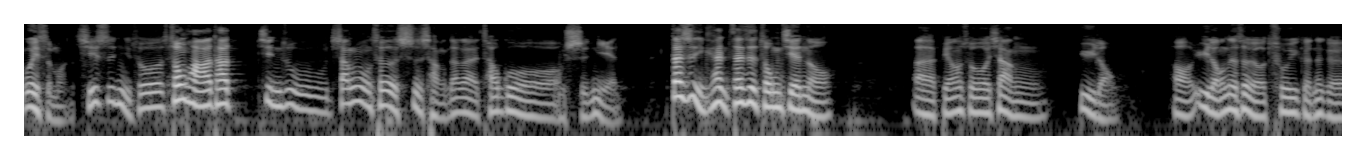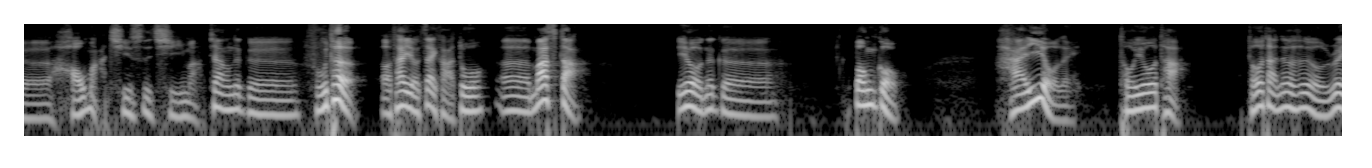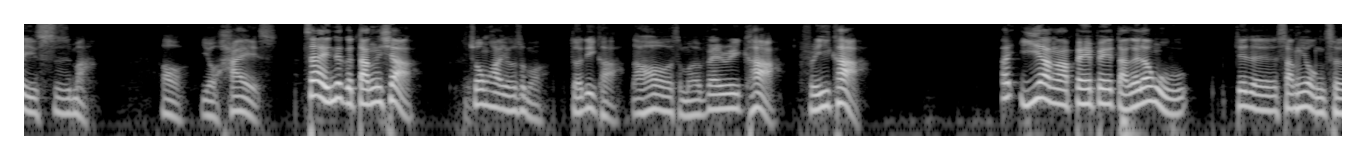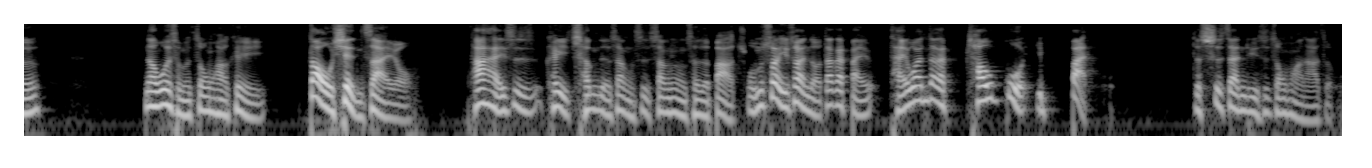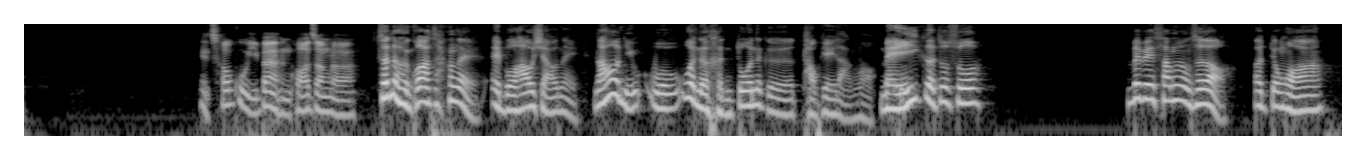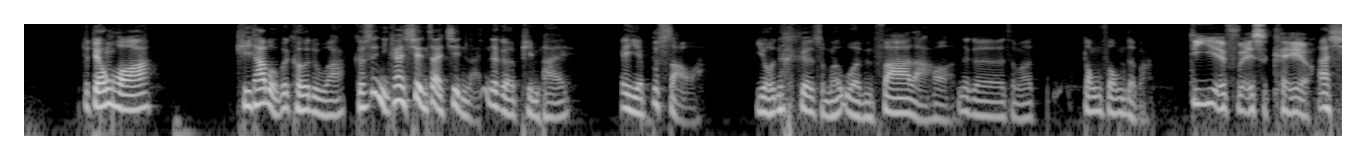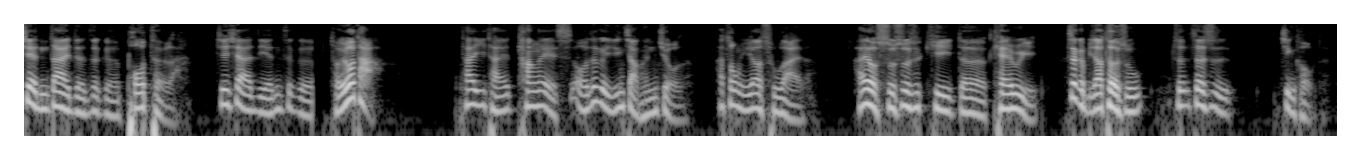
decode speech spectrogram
为什么？其实你说中华它进入商用车的市场大概超过五十年，但是你看在这中间哦，呃，比方说像玉龙哦，玉龙那时候有出一个那个豪马七四七嘛，像那个福特哦，它有载卡多，呃，Mazda 也有那个 Bongo。还有嘞，Toyota，Toyota 那个时候有瑞狮嘛，哦，有 Hiace，在那个当下，中华有什么？德利卡，然后什么 Very Car、Free Car，啊，一样啊，杯杯打个任务，这个商用车，那为什么中华可以到现在哦，它还是可以称得上是商用车的霸主？我们算一算哦，大概百台湾大概超过一半的市占率是中华拿走。也、欸、超过一半，很夸张了、啊，真的很夸张哎哎，不好小呢。然后你我问了很多那个讨给郎哦，每一个都说，被被商用车哦，啊中华，就中华，其他我被科读啊。可是你看现在进来那个品牌，哎、欸、也不少啊，有那个什么稳发啦哈，那个什么东风的嘛，DFSK 啊，啊现代的这个 Porter 啦，接下来连这个 Toyota。它一台 Town S 哦，这个已经讲很久了，它终于要出来了。还有 Suzuki 的 Carry，这个比较特殊，这这是进口的。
